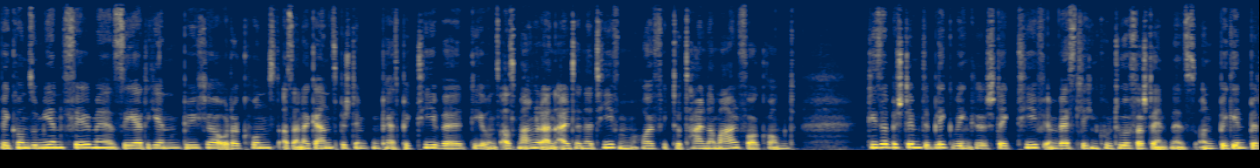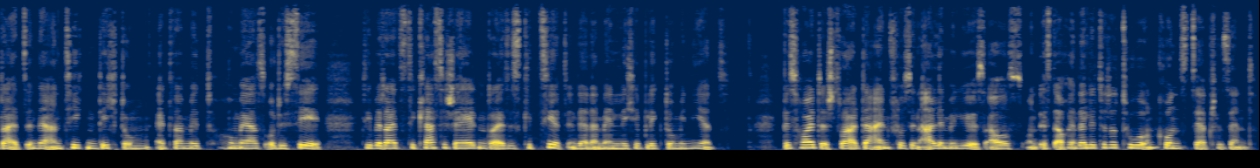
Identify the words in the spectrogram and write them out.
Wir konsumieren Filme, Serien, Bücher oder Kunst aus einer ganz bestimmten Perspektive, die uns aus Mangel an Alternativen häufig total normal vorkommt. Dieser bestimmte Blickwinkel steckt tief im westlichen Kulturverständnis und beginnt bereits in der antiken Dichtung, etwa mit Homers Odyssee, die bereits die klassische Heldenreise skizziert, in der der männliche Blick dominiert. Bis heute strahlt der Einfluss in alle Milieus aus und ist auch in der Literatur und Kunst sehr präsent.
